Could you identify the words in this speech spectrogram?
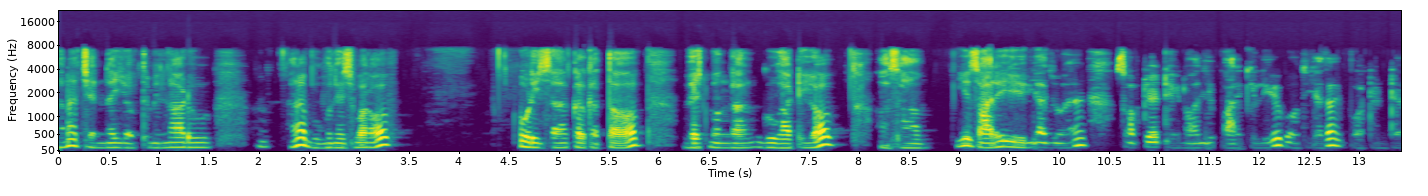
है ना? चेन्नई ऑफ़ तमिलनाडु, है ना? Bhubaneswar of Orissa Calcutta of West Bengal, Guwahati of Assam. ये सारे एरिया जो है सॉफ्टवेयर टेक्नोलॉजी पार्क के लिए बहुत ही ज़्यादा इम्पोर्टेंट है।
